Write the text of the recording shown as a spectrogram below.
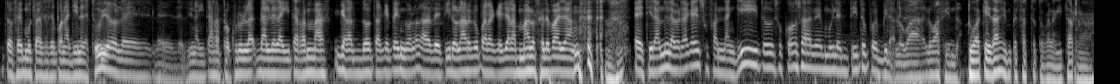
Entonces muchas veces se pone allí en el estudio, le, doy una guitarra, procuro darle la guitarra más grandota que tengo, ¿no? la de tiro largo para que ya las manos se le vayan estirando y la verdad que su fandanguito, sus cosas de muy lentito, pues mira, lo va, lo va haciendo. ¿Tú a qué edad empezaste a tocar la guitarra?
